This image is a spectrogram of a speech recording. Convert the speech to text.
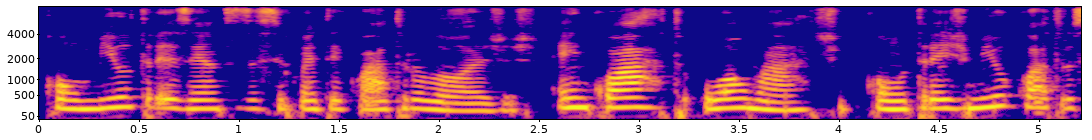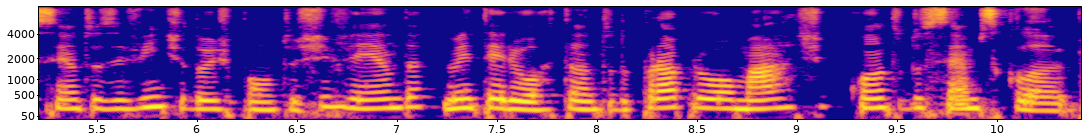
com 1.354 lojas. Em quarto, o Walmart, com 3.422 pontos de venda no interior tanto do próprio Walmart quanto do Sam's Club.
